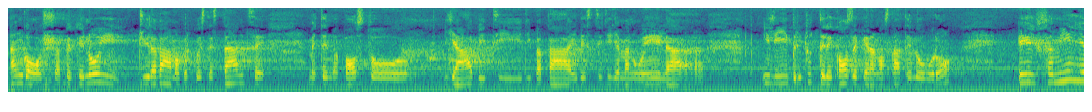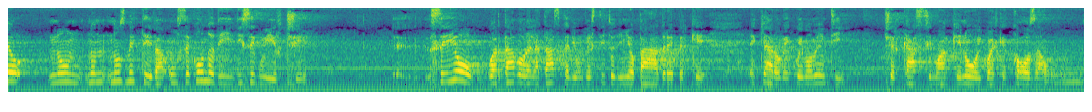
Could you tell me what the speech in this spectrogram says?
angoscia perché noi giravamo per queste stanze mettendo a posto gli abiti di papà, i vestiti di Emanuela, i libri, tutte le cose che erano state loro e il famiglio non, non, non smetteva un secondo di, di seguirci. Eh, se io guardavo nella tasca di un vestito di mio padre, perché è chiaro che in quei momenti cercassimo anche noi qualche cosa, un,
